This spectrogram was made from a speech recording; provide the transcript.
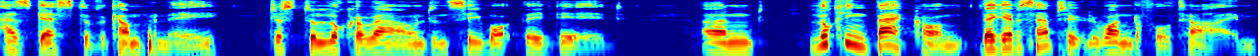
as guest of the company just to look around and see what they did. And looking back on, they gave us an absolutely wonderful time.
